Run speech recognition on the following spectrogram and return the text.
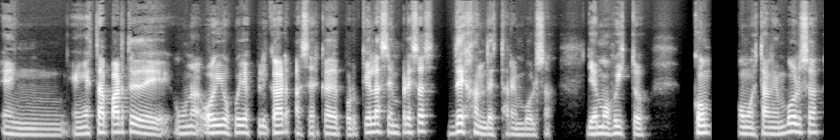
en, esta parte de una, hoy os voy a explicar acerca de por qué las empresas dejan de estar en bolsa. Ya hemos visto cómo, cómo están en bolsa,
